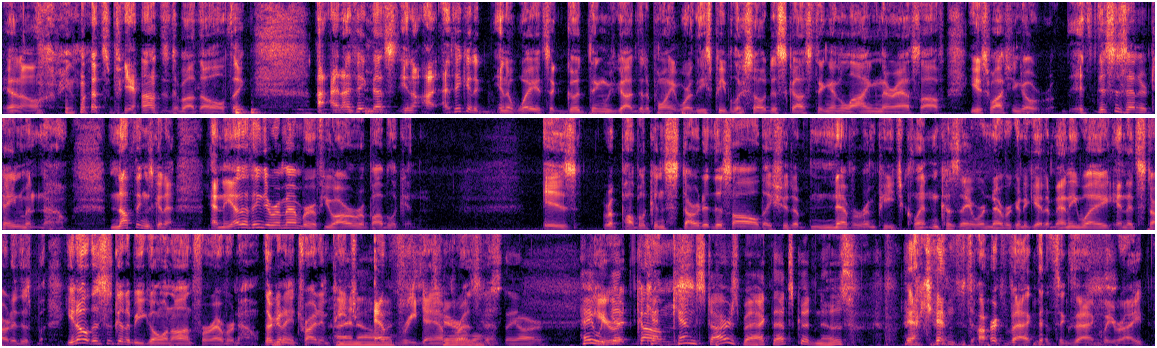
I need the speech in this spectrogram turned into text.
You know, I mean, let's be honest about the whole thing. And I think that's, you know, I, I think in a, in a way it's a good thing we've gotten to the point where these people are so disgusting and lying their ass off. You just watch and go, this is entertainment now. Nothing's going to. And the other thing to remember if you are a Republican is Republicans started this all. They should have never impeached Clinton because they were never going to get him anyway. And it started this. You know, this is going to be going on forever now. They're going to try to impeach know, every damn terrible. president. Yes, they are. Hey, we Here get it Ken, comes. Ken Starr's back. That's good news. Yeah, Ken Starr's back. That's exactly right.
